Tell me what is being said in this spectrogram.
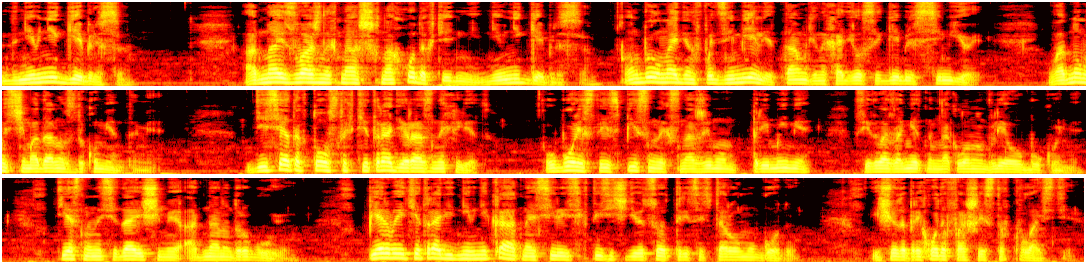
Дневник Геббельса. Одна из важных наших находок в те дни – дневник Геббельса. Он был найден в подземелье, там, где находился Геббельс с семьей, в одном из чемоданов с документами. Десяток толстых тетрадей разных лет, убористо исписанных с нажимом прямыми, с едва заметным наклоном влево буквами, тесно наседающими одна на другую. Первые тетради дневника относились к 1932 году еще до прихода фашистов к власти.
